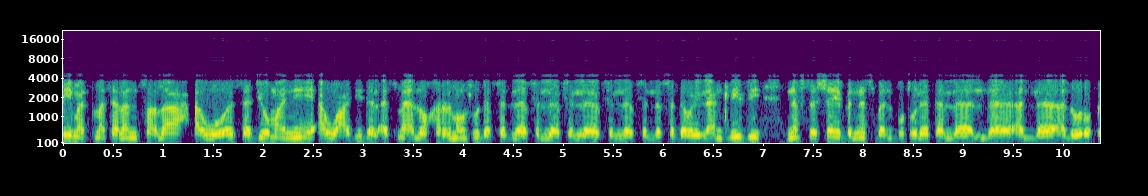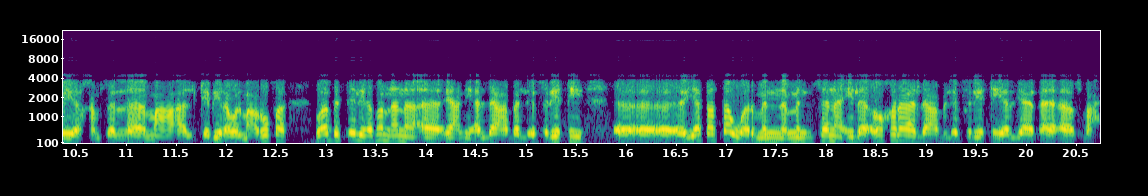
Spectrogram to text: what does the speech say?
قيمة مثلا صلاح أو ساديو ماني أو عديد الأسماء الأخرى الموجودة في في في في, في, في الدوري الإنجليزي. نفس الشيء بالنسبة للبطولات ال ال ال الأوروبية الخمسة مع الكبيرة والمعروفة. وبالتالي أظن أن يعني اللاعب الإفريقي يتطور من من سنة إلى أخرى. اللاعب الإفريقي أصبح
